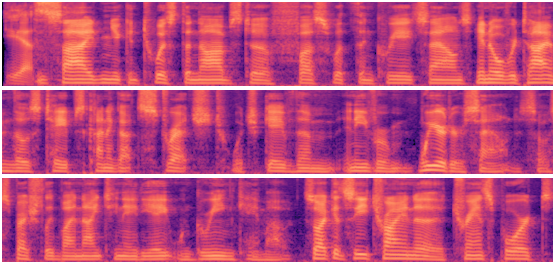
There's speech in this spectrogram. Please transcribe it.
Yes. inside, and you can twist the knobs to fuss with and create sounds. And over time, those tapes kind of got stretched, which gave them an even weirder sound. So, especially by 1988 when Green came out. So, I could see trying to transport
